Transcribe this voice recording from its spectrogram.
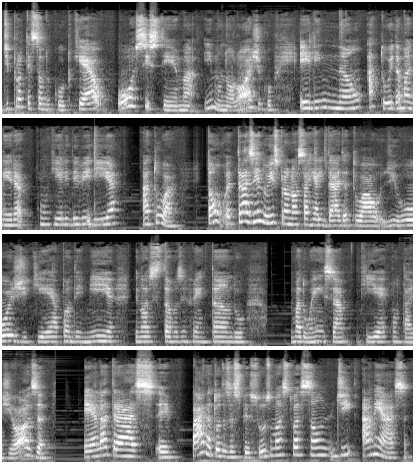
de proteção do corpo, que é o sistema imunológico, ele não atue da maneira com que ele deveria atuar. Então, é, trazendo isso para a nossa realidade atual de hoje, que é a pandemia, que nós estamos enfrentando uma doença que é contagiosa, ela traz é, para todas as pessoas uma situação de ameaça.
